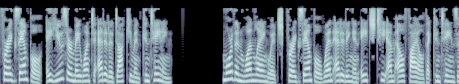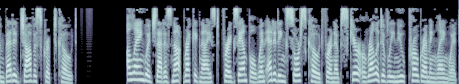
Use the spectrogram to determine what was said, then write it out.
For example, a user may want to edit a document containing more than one language for example when editing an HTML file that contains embedded JavaScript code. A language that is not recognized for example when editing source code for an obscure or relatively new programming language.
